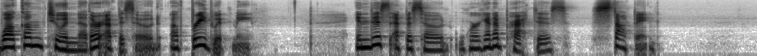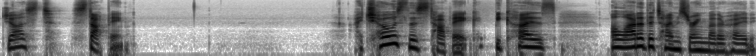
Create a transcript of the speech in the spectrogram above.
Welcome to another episode of Breathe With Me. In this episode, we're going to practice stopping. Just stopping. I chose this topic because a lot of the times during motherhood,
